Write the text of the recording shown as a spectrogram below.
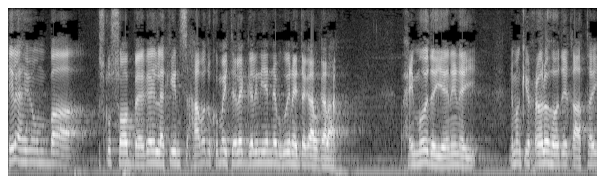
ilaahay unbaa isku soo beegay laakiin saxaabadu kumay talagelin iyo nebigu inay dagaal galaan. Waxay moodayeen inay nimankii xoolahoodii qaatay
